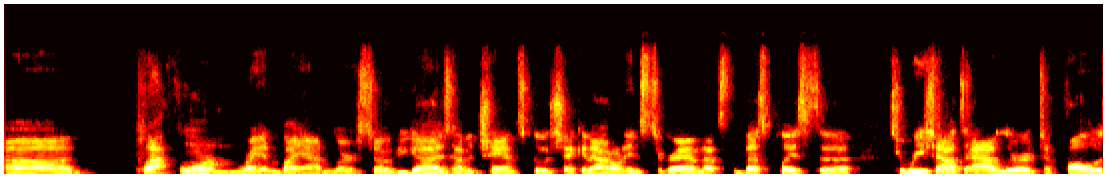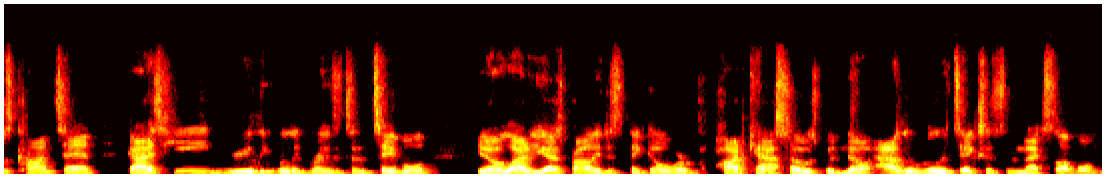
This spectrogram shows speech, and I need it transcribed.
uh, platform ran by Adler. So if you guys have a chance, go check it out on Instagram. That's the best place to to reach out to Adler to follow his content. Guys, he really, really brings it to the table. You know, a lot of you guys probably just think, oh, we're podcast hosts, but no, Adler really takes us to the next level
